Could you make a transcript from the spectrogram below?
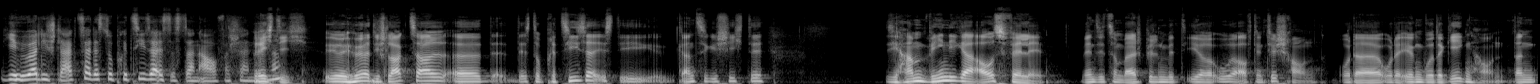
je höher die Schlagzahl, desto präziser ist es dann auch wahrscheinlich. Ne? Richtig. Ne? Je höher die Schlagzahl, äh, desto präziser ist die ganze Geschichte. Sie haben weniger Ausfälle, wenn Sie zum Beispiel mit Ihrer Uhr auf den Tisch hauen oder, oder irgendwo dagegen hauen. Dann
